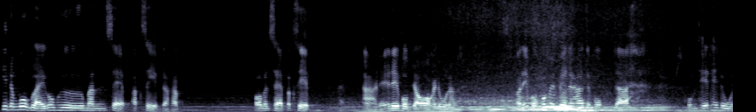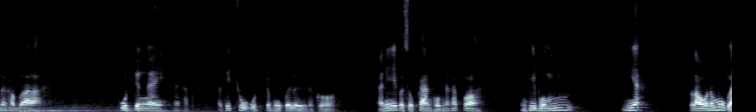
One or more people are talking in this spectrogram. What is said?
ที่น้ำมูกไหลก็คือมันแสบอักเสบนะครับ พอมันแสบอักเสบอ่าเดี๋ยวผมจะออกให้ดูนะครับตอนนี้ผมก็ไม่เป็นนะครับแต่ผมจะผมเทสให้ดูนะครับว่า อุดยังไงนะครับเอาทิชชู่อุดจมูกไว้เลย แล้วก็ อันนี้ประสบการณ์ผมนะครับก็บางทีผมเนี้ยเราน้ำมูกไหล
